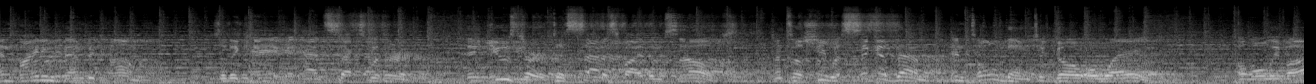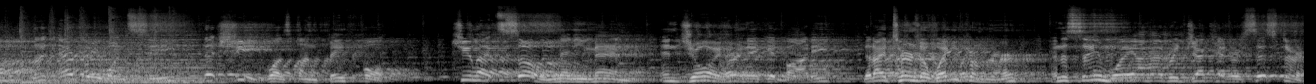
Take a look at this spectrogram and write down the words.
inviting them to come. So they came and had sex with her. They used her to satisfy themselves until she was sick of them and told them to go away. Aholiba let everyone see that she was unfaithful. She let so many men enjoy her naked body that I turned away from her in the same way I had rejected her sister.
